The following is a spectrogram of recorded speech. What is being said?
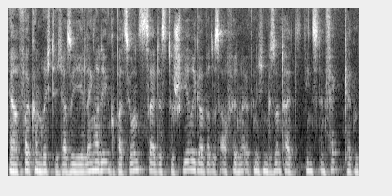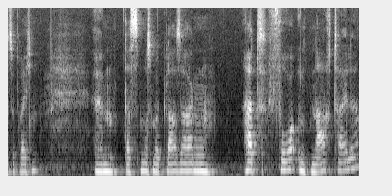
Ja, vollkommen richtig. Also je länger die Inkubationszeit, desto schwieriger wird es auch für den öffentlichen Gesundheitsdienst, Infektketten zu brechen. Ähm, das muss man klar sagen, hat Vor- und Nachteile.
